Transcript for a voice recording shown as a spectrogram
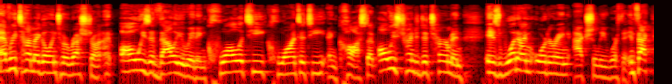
every time I go into a restaurant, I'm always evaluating quality, quantity, and cost. I'm always trying to determine is what I'm ordering actually worth it. In fact,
